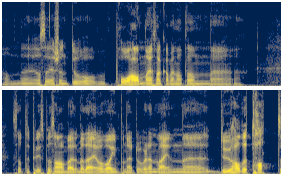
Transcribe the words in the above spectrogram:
han, altså Jeg skjønte jo på han når jeg snakka med han, at han satte pris på samarbeidet med deg og var imponert over den veien du hadde tatt.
